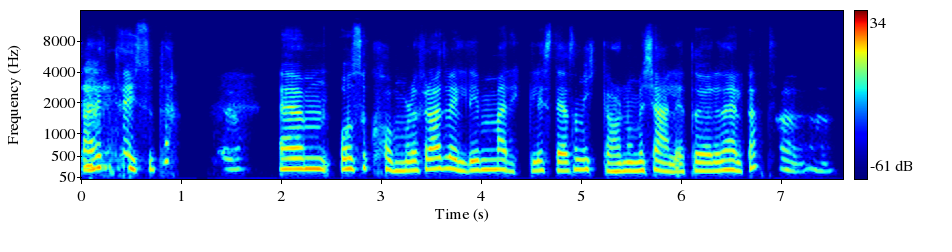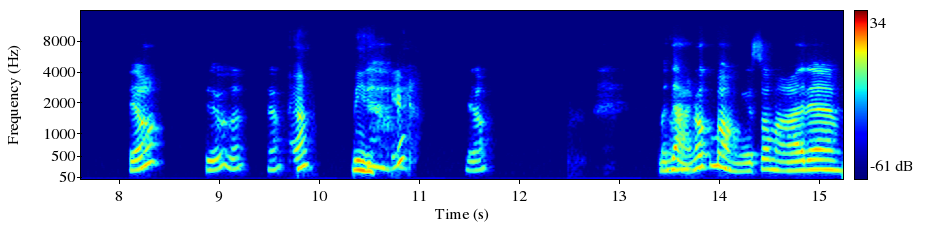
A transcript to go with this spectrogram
Det er litt tøysete. Um, og så kommer det fra et veldig merkelig sted som ikke har noe med kjærlighet å gjøre i det hele tatt. Ja, det gjør det. Ja. Ja, virkelig. ja. Men det er nok mange som er eh,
